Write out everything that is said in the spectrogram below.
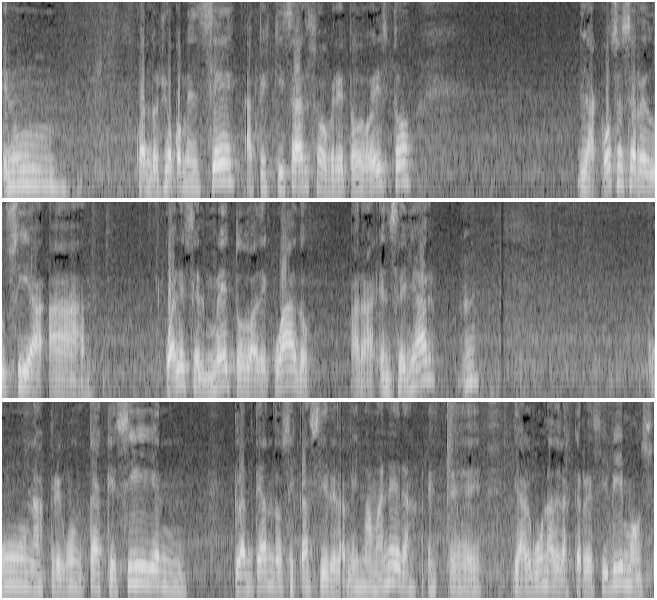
en un, cuando yo comencé a pesquisar sobre todo esto, la cosa se reducía a cuál es el método adecuado para enseñar. Unas preguntas que siguen planteándose casi de la misma manera, este, y algunas de las que recibimos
